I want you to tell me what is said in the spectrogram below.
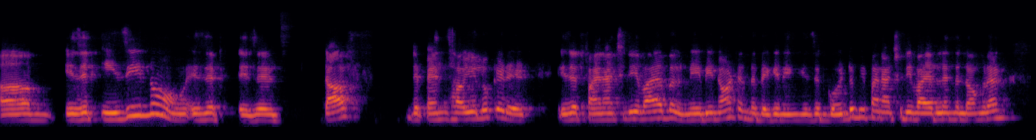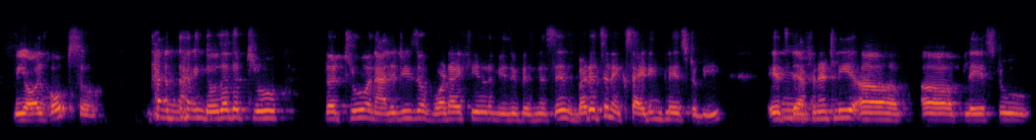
Um, is it easy? No. Is it is it tough? Depends how you look at it. Is it financially viable? Maybe not in the beginning. Is it going to be financially viable in the long run? We all hope so. Mm. i mean those are the true the true analogies of what i feel the music business is but it's an exciting place to be. It's mm. definitely a, a place to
